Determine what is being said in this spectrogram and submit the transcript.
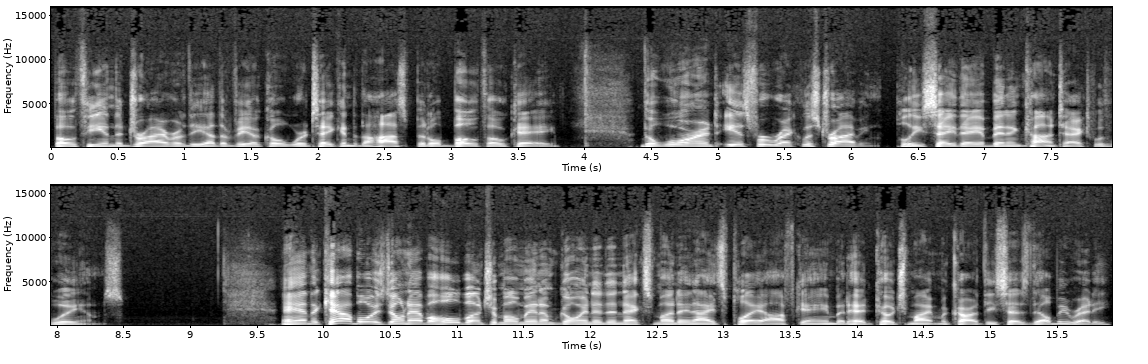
Both he and the driver of the other vehicle were taken to the hospital, both okay. The warrant is for reckless driving. Police say they have been in contact with Williams. And the Cowboys don't have a whole bunch of momentum going into next Monday night's playoff game, but head coach Mike McCarthy says they'll be ready.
